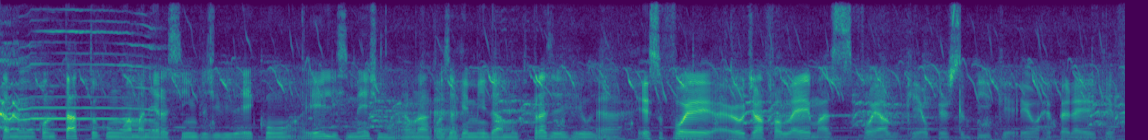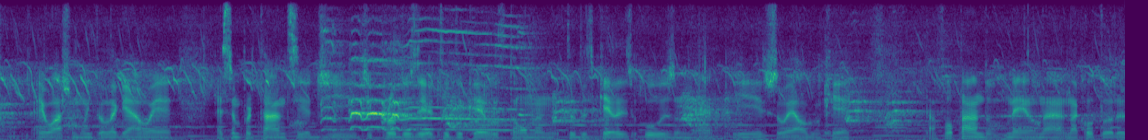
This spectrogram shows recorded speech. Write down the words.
também o contato com a maneira simples de viver com eles mesmo é uma coisa é. que me dá muito prazer. Eu... É. Isso foi, eu já falei, mas foi algo que eu percebi, que eu reparei, que eu acho muito legal é essa importância de, de produzir tudo que eles tomam, tudo que eles usam, né? E isso é algo que está faltando né? na, na cultura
